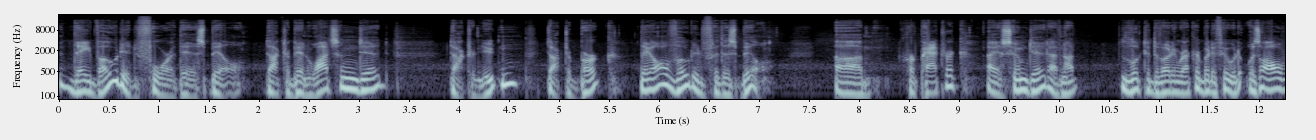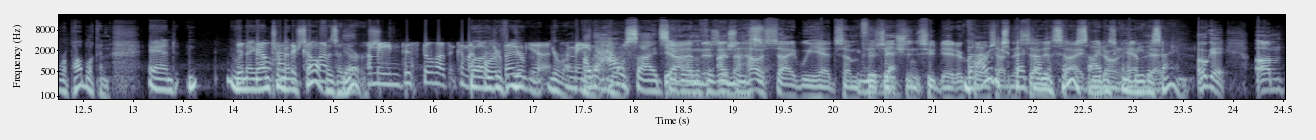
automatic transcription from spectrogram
they voted for this bill. Dr. Ben Watson did, Dr. Newton, Dr. Burke, they all voted for this bill. Um Kirkpatrick, I assume, did. I've not looked at the voting record, but if it would- was all Republican. And Renee bill Unterman herself come is a nurse. I mean, this bill hasn't come Well, up for you're- a vote you're- yet. you're I right. mean, On the House side, Yeah, several on of the, the on the. House side, we had some physicians who did. Of But I course, would on the expect on Senate the Senate side, side we it's don't gonna have be the that. same. Okay, um,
